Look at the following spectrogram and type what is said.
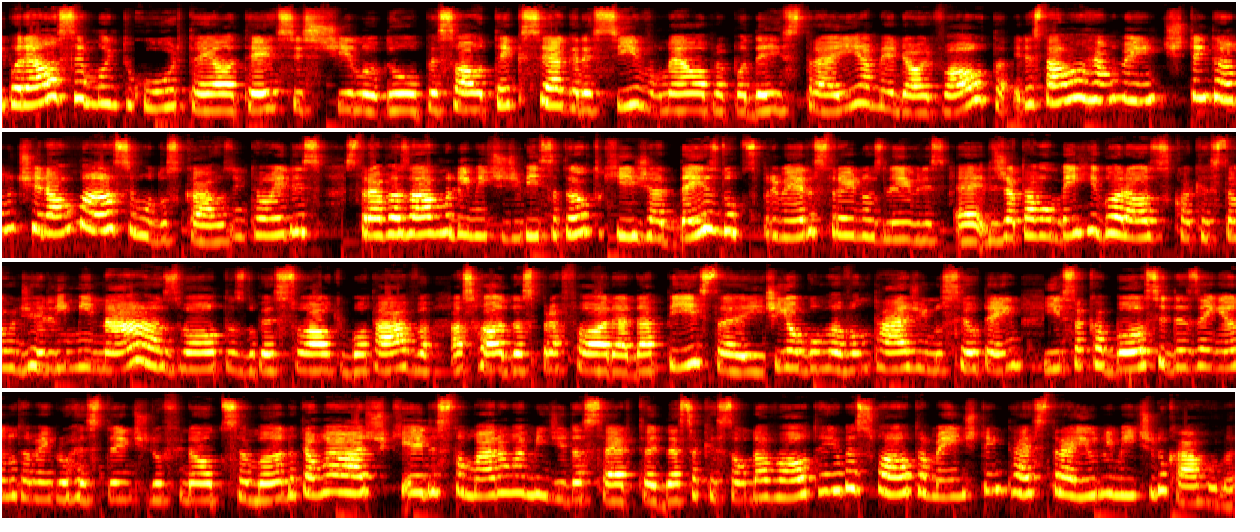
E por ela ser muito curta e ela ter esse estilo do pessoal ter que ser agressivo nela para poder extrair a melhor volta, eles estavam realmente tentando tirar o máximo dos carros. Então eles extravasavam o limite de pista, tanto que já desde os primeiros treinos livres é, eles já estavam bem rigorosos com a questão de eliminar as voltas do pessoal que botava as rodas para fora da pista e tinha alguma vantagem no seu tempo. E isso acabou se desenhando também pro restante do final de semana. Então eu acho que eles tomaram a medida certa dessa questão da volta e o pessoal também de tentar extrair o limite do carro, né?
